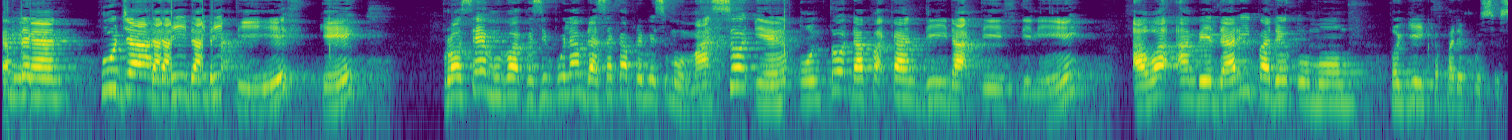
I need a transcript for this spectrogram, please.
dengan hujah dan didaktif, okey. Proses membuat kesimpulan berdasarkan premis umum. Maksudnya untuk dapatkan didaktif ini, awak ambil daripada umum pergi kepada khusus.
